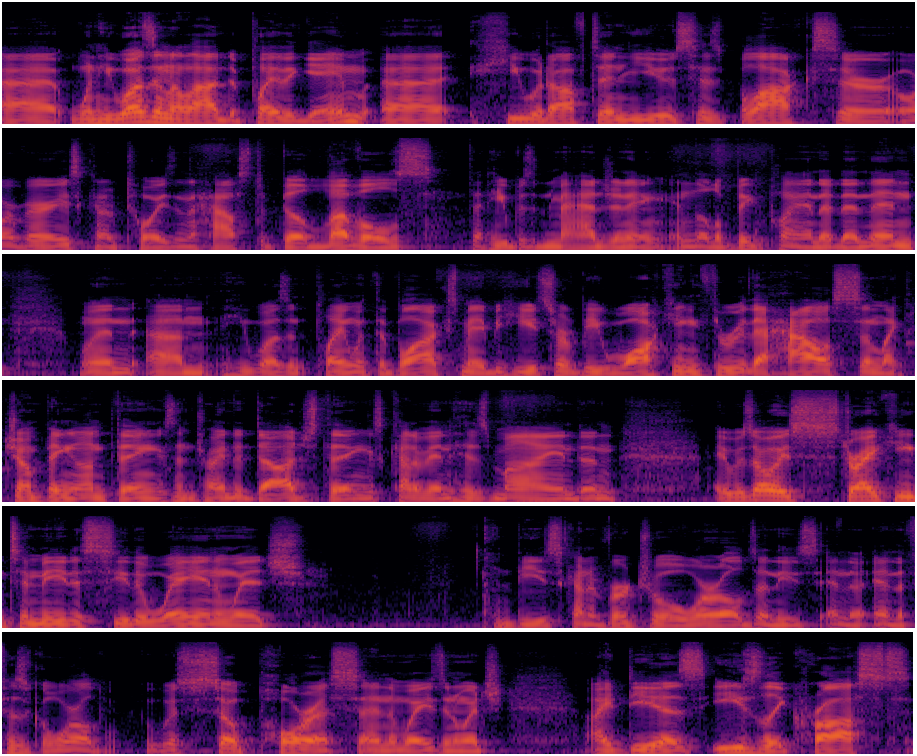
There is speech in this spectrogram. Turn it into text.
uh, when he wasn't allowed to play the game, uh, he would often use his blocks or, or various kind of toys in the house to build levels that he was imagining in Little Big Planet. And then when um, he wasn't playing with the blocks, maybe he'd sort of be walking through the house and like jumping on things and trying to dodge things kind of in his mind. And it was always striking to me to see the way in which these kind of virtual worlds and these and the, and the physical world was so porous and the ways in which ideas easily crossed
